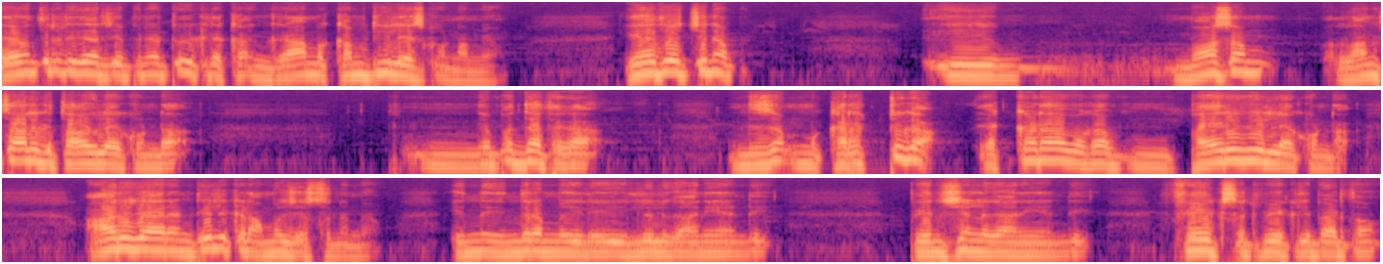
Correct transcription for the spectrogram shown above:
రేవంత్ రెడ్డి గారు చెప్పినట్టు ఇక్కడ గ్రామ కమిటీలు వేసుకున్నాం మేము. ఏదొచ్చిన ఈ మోసం లంచాలకు తావు లేకుండా నిబద్ధతగా నిజం కరెక్ట్గా ఎక్కడ ఒక పైరువీలు లేకుండా ఆరు గ్యారంటీలు ఇక్కడ అమలు చేస్తున్నాం మేము. ఇంద ఇందిరమ్మ ఇల్లు- ఇల్లులు కానివ్వండి పెన్షన్లు కానివ్వండి ఫేక్ సర్టిఫికేట్లు పెడతాం.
